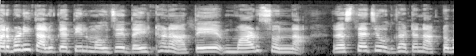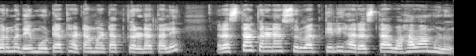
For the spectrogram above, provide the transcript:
परभणी तालुक्यातील मौजे दैठणा ते माडसोन्ना रस्त्याचे उद्घाटन ऑक्टोबरमध्ये मोठ्या थाटामाटात करण्यात आले. रस्ता करण्यास सुरुवात केली. हा रस्ता व्हावा म्हणून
